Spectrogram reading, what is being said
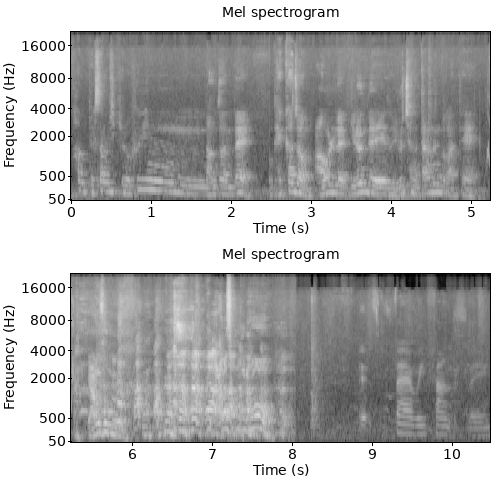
한 130kg 흑인 남자인데 백화점 아울렛 이런 데에서 유리창을 닦는 것 같아. 양손으로. 양손으로. It's very fancy.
